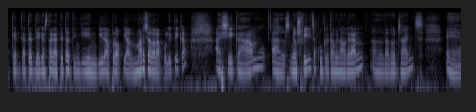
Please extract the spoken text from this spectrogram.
aquest gatet i aquesta gateta tinguin vida pròpia al marge de la política. Així que els meus fills, concretament el gran, el de 12 anys, eh,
